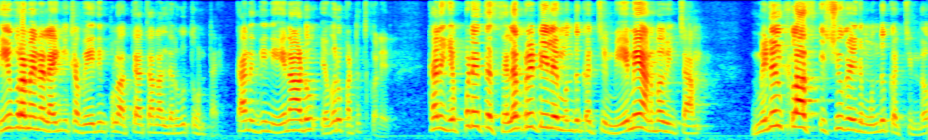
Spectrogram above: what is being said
తీవ్రమైన లైంగిక వేధింపులు అత్యాచారాలు జరుగుతూ ఉంటాయి. కానీ దీన్ని ఏనాడు ఎవరు పట్టించుకోలేదు. కానీ ఎప్పుడైతే సెలబ్రిటీలే ముందుకొచ్చి మేమే అనుభవించాం మిడిల్ క్లాస్ ఇష్యూగా ఇది ముందుకొచ్చిందో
